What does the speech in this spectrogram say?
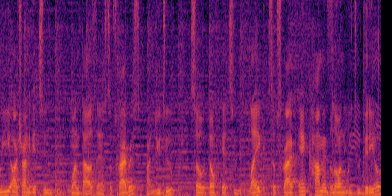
We are trying to get to 1,000 subscribers on YouTube, so don't forget to like, subscribe, and comment below on the YouTube video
